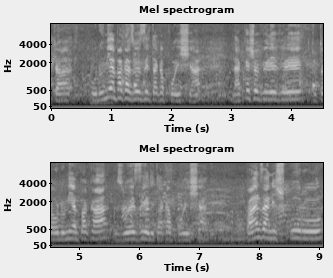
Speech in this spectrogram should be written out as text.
tutahudumia mpaka zoezi litakapoisha, na kesho vile vile tutahudumia mpaka zoezi litakapoisha. Kwanza nishukuru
